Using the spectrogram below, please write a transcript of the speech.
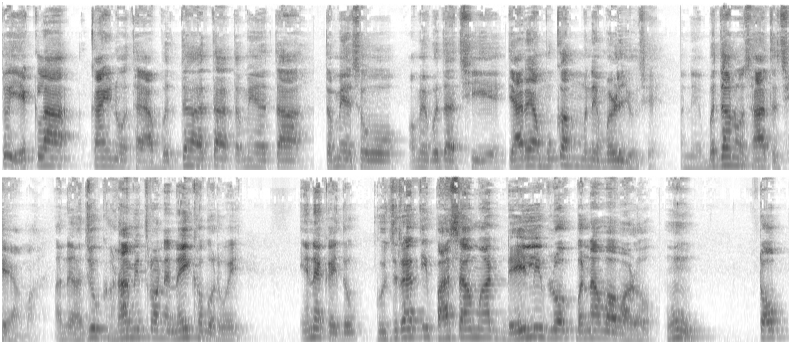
જો એકલા કાંઈ ન થાય, આ બધા હતા, તમે હતા, તમે છો, અમે બધા છીએ, ત્યારે આ મુકામ મને મળ્યો છે. અને બધાનો સાથ છે આમાં. અને હજુ ઘણા મિત્રોને નહીં ખબર હોય એને કહી દઉં ગુજરાતી ભાષામાં ડેઈલી બ્લોગ બનાવવા વાળો હું ટોપ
